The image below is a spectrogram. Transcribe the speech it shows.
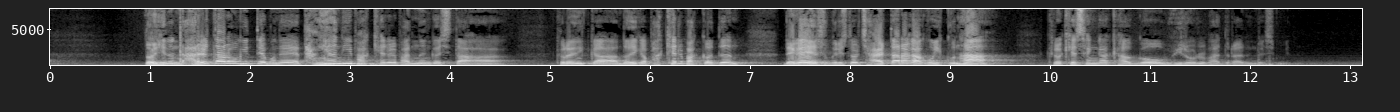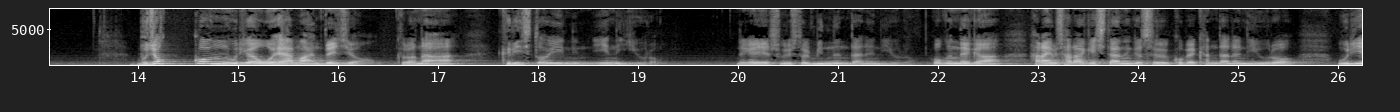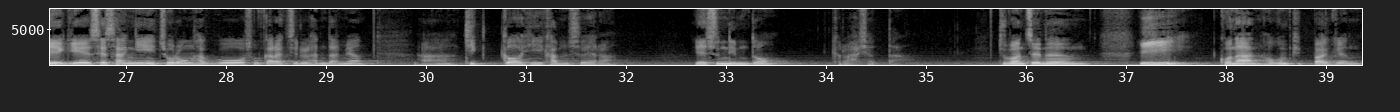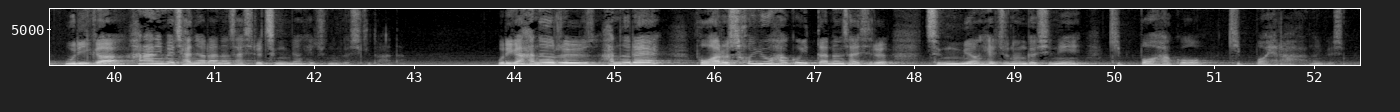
너희는 나를 따라오기 때문에 당연히 박해를 받는 것이다. 그러니까 너희가 박해를 받거든 내가 예수 그리스도를 잘 따라가고 있구나. 그렇게 생각하고 위로를 받으라는 것입니다. 무조건 우리가 오해하면 안 되죠. 그러나 그리스도인인 이유로 내가 예수 그리스도를 믿는다는 이유로 혹은 내가 하나님 살아계시다는 것을 고백한다는 이유로 우리에게 세상이 조롱하고 손가락질을 한다면 아, 기꺼이 감수해라. 예수님도 그러하셨다. 두 번째는 이 고난 혹은 핍박은 우리가 하나님의 자녀라는 사실을 증명해 주는 것이기도 하다. 우리가 하늘을 하늘의 보화를 소유하고 있다는 사실을 증명해 주는 것이니 기뻐하고 기뻐해라는 것입니다.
